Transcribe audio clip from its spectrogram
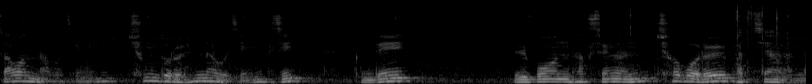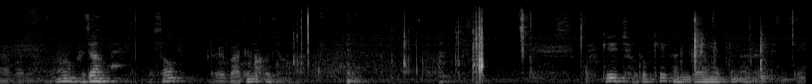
싸웠나 보지. 충돌을 했나 보지, 그지? 근데 일본 학생은 처벌을 받지 않았나 어, 그죠? 그래서 열받은 거죠. 그게 저렇게 간단하진 않을 텐데.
